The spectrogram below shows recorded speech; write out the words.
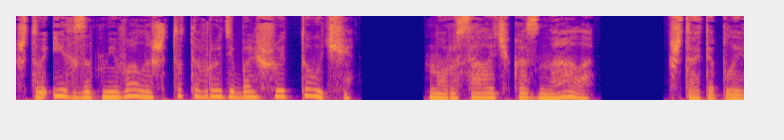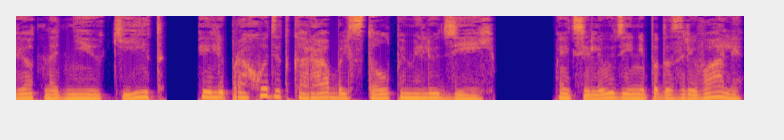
что их затмевало что-то вроде большой тучи, но русалочка знала, что это плывет над нею кит или проходит корабль с толпами людей. Эти люди не подозревали,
